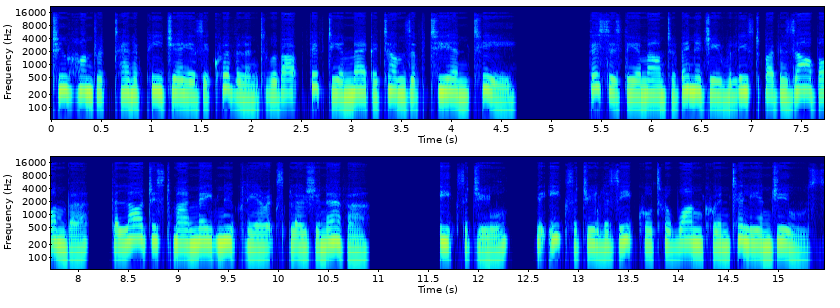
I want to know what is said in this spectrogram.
210 a PJ is equivalent to about 50 a megatons of TNT. This is the amount of energy released by the Tsar Bomba, the largest man-made nuclear explosion ever. Exajoule, the exajoule is equal to 1 quintillion joules.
